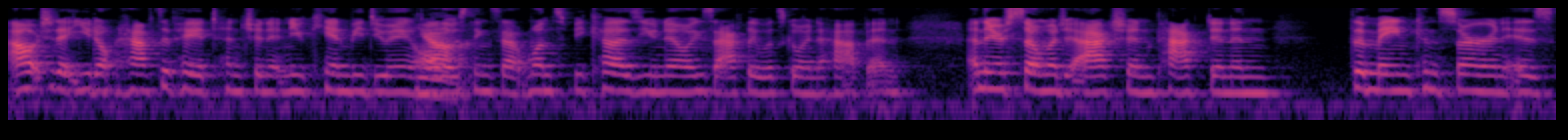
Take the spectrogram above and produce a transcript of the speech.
out today you don't have to pay attention and you can be doing all Yeah. those things at once because you know exactly what's going to happen and there's so much action packed in and the main concern is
